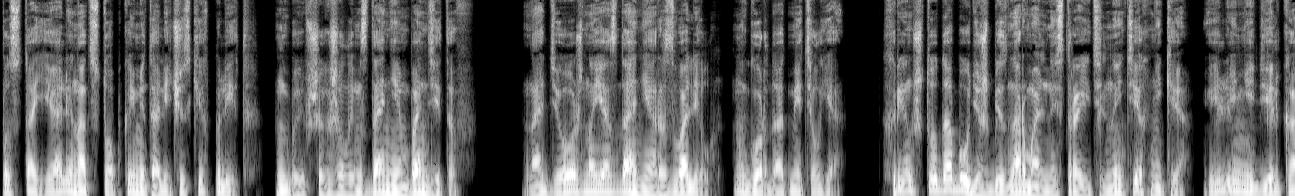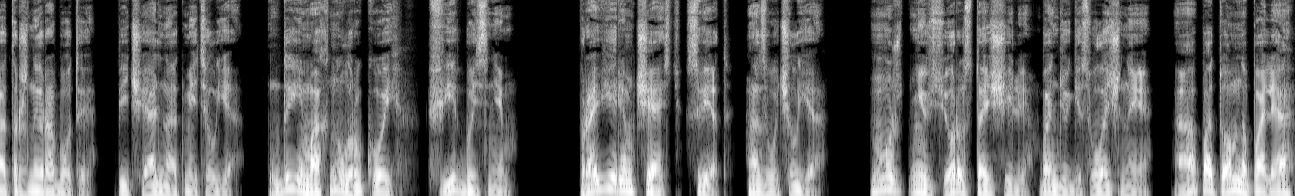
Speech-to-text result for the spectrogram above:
постояли над стопкой металлических плит, бывших жилым зданием бандитов. «Надежно я здание развалил», — гордо отметил я. «Хрен что добудешь без нормальной строительной техники или недель каторжной работы», — печально отметил я. Да и махнул рукой, Фиг бы с ним. «Проверим часть, Свет», — озвучил я. «Может, не все растащили, бандюги сволочные, а потом на поля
